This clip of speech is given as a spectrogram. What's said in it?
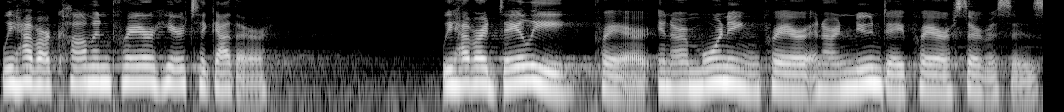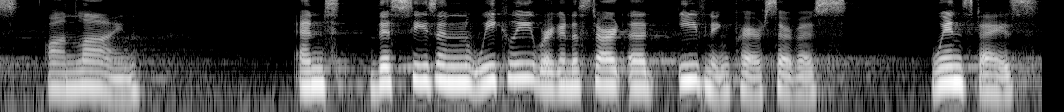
We have our common prayer here together. We have our daily prayer in our morning prayer and our noonday prayer services online. And this season, weekly, we're going to start an evening prayer service, Wednesdays.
